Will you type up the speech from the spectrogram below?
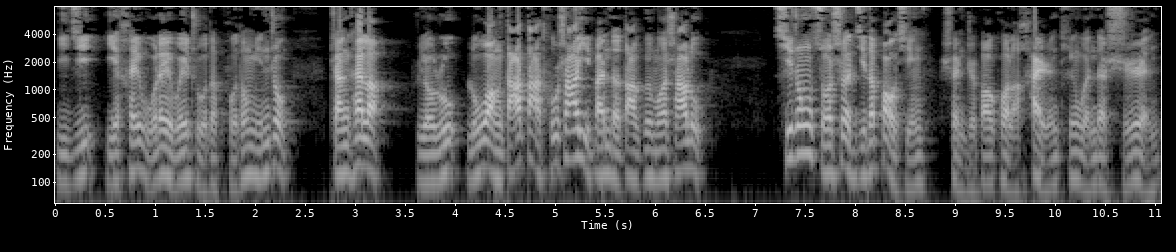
以及以黑五类为主的普通民众展开了有如卢旺达大屠杀一般的大规模杀戮，其中所涉及的暴行甚至包括了骇人听闻的食人。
